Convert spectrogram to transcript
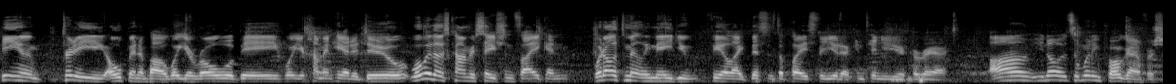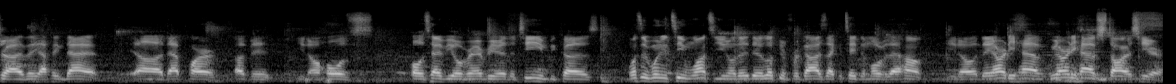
being pretty open about what your role will be, what you're coming here to do. What were those conversations like, and what ultimately made you feel like this is the place for you to continue your career? Um, you know, it's a winning program for sure. I think I think that uh, that part of it, you know, holds holds heavy over every other team because once a winning team wants you, you know, they're, they're looking for guys that can take them over that hump. You know, they already have, we already have stars here.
